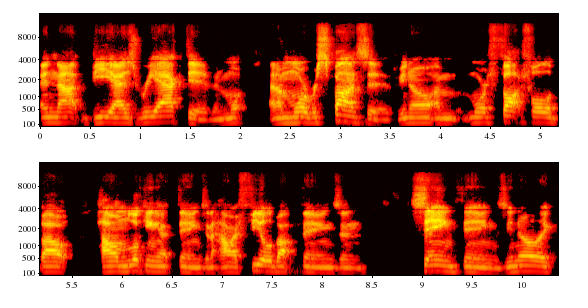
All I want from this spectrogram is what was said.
and not be as reactive and more and I'm more responsive. You know, I'm more thoughtful about how I'm looking at things and how I feel about things and saying things. You know, like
